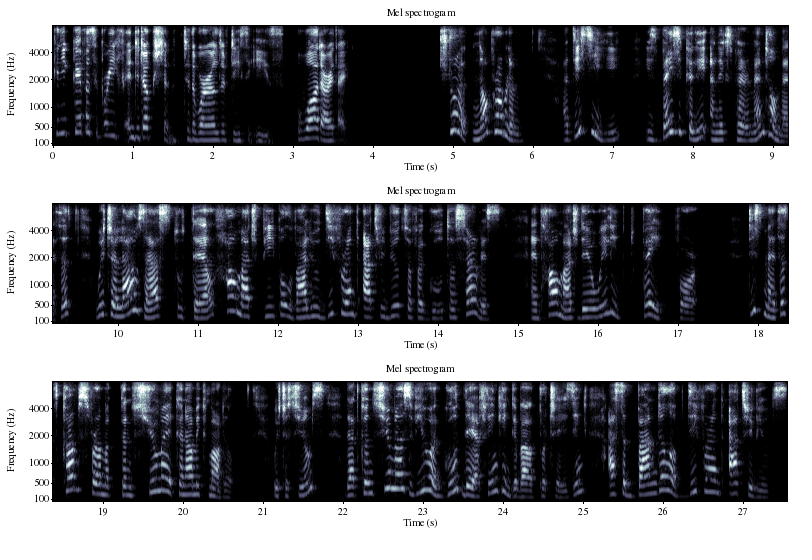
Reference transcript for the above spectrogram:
Can you give us a brief introduction to the world of DCEs? What are they? Sure, no problem. A DCE is basically an experimental method which allows us to tell how much people value different attributes of a good or service and how much they are willing to pay for. This method comes from a consumer economic model, which assumes that consumers view a good they are thinking about purchasing as a bundle of different attributes,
